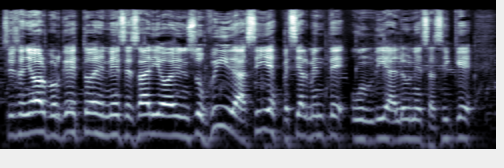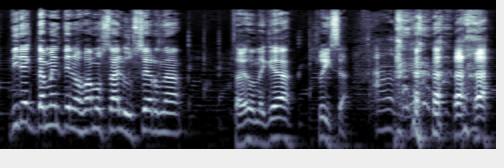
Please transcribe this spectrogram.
Sí, señor, porque esto es necesario en sus vidas, y especialmente un día lunes. Así que directamente nos vamos a Lucerna. ¿Sabes dónde queda? Suiza. Ah,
